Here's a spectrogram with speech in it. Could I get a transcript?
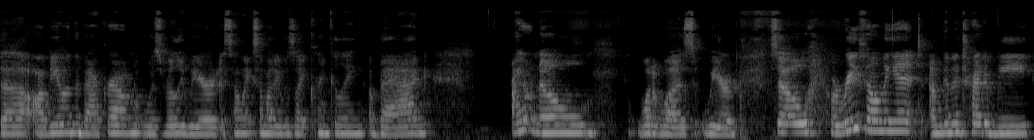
the audio in the background was really weird. It sounded like somebody was like crinkling a bag. I don't know what it was, weird. So we're refilming it. I'm gonna try to be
